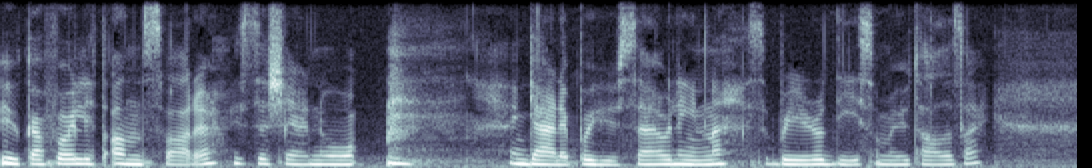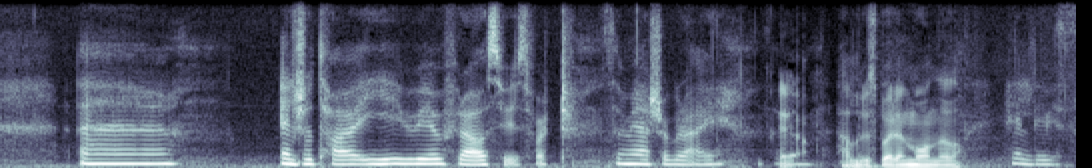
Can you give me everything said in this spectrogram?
uka får litt ansvaret hvis det skjer noe galt på huset og lignende. Så blir det jo de som må uttale seg. Eh, ellers så tar vi jo fra oss huset vårt, som vi er så glad i. Ja, Heldigvis bare en måned, da. Heldigvis.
